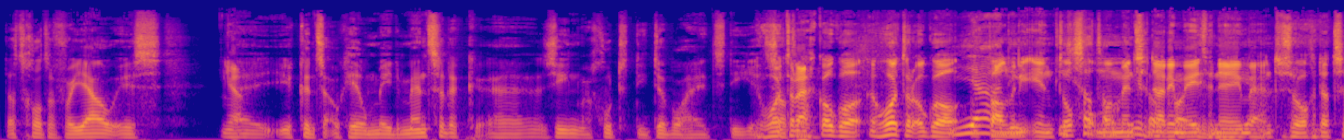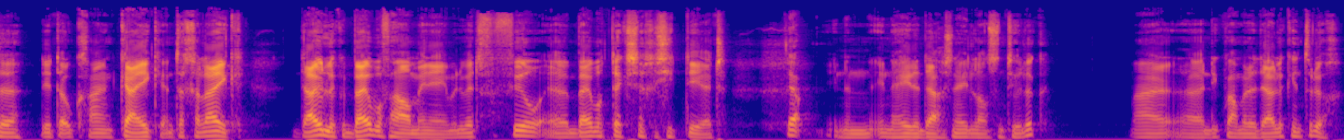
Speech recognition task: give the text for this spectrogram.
Dat God er voor jou is. Ja. Uh, je kunt ze ook heel medemenselijk zien. Maar goed, die dubbelheid. Die hoort er eigenlijk ook wel, hoort er ook wel ja, bepaalde manier in, toch? Om mensen daarin mee te nemen. En te zorgen dat ze dit ook gaan kijken. En tegelijk duidelijk het Bijbelverhaal meenemen. Er werd veel Bijbelteksten geciteerd. Ja. In een, in een hedendaags Nederlands natuurlijk. Maar die kwamen er duidelijk in terug.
